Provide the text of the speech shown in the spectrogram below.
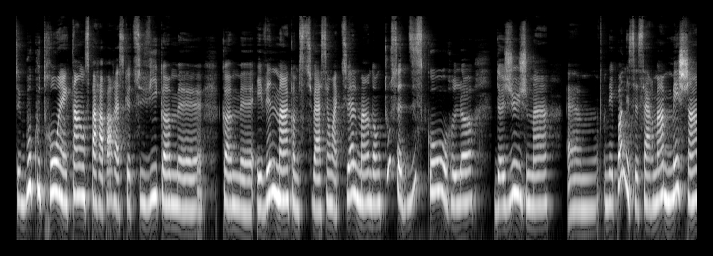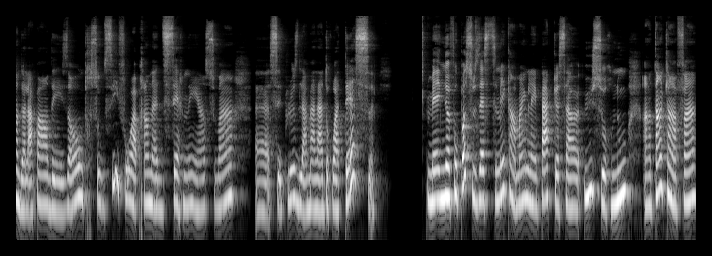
es beaucoup trop intense par rapport à ce que tu vis comme, comme événement, comme situation actuellement. Donc, tout ce discours-là de jugement, euh, n'est pas nécessairement méchant de la part des autres. Ça aussi, il faut apprendre à discerner. Hein. Souvent, euh, c'est plus de la maladroitesse. Mais il ne faut pas sous-estimer quand même l'impact que ça a eu sur nous en tant qu'enfant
